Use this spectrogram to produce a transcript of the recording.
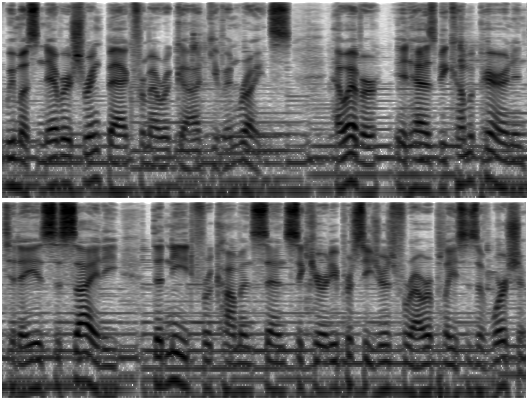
We must never shrink back from our God given rights. However, it has become apparent in today's society the need for common sense security procedures for our places of worship.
